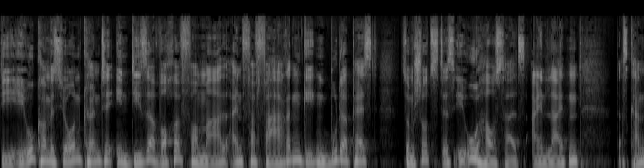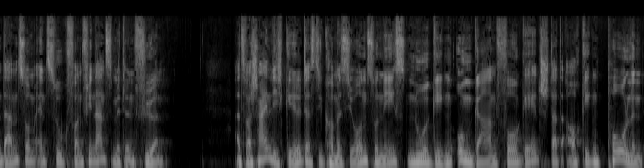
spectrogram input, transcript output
Die EU-Kommission könnte in dieser Woche formal ein Verfahren gegen Budapest zum Schutz des EU-Haushalts einleiten. Das kann dann zum Entzug von Finanzmitteln führen. Als wahrscheinlich gilt, dass die Kommission zunächst nur gegen Ungarn vorgeht, statt auch gegen Polen,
